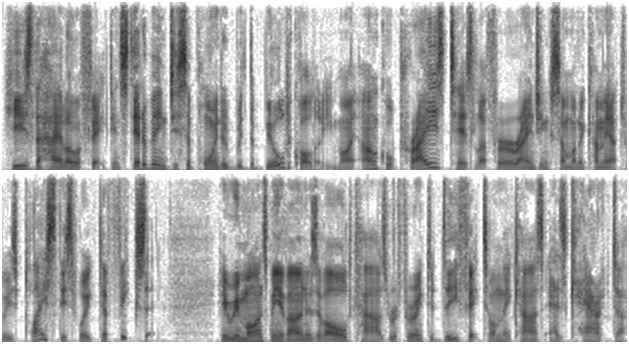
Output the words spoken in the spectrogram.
Here's the halo effect. Instead of being disappointed with the build quality, my uncle praised Tesla for arranging someone to come out to his place this week to fix it. He reminds me of owners of old cars referring to defects on their cars as character,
